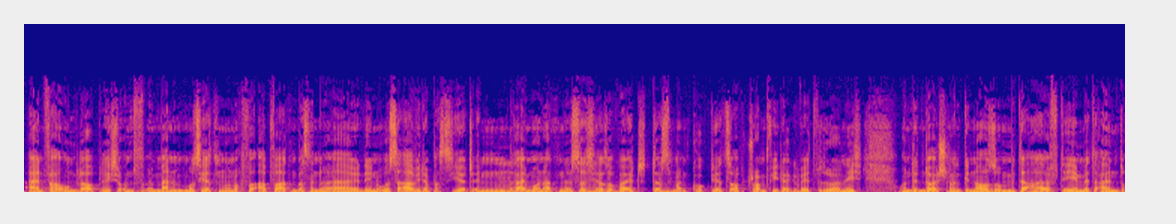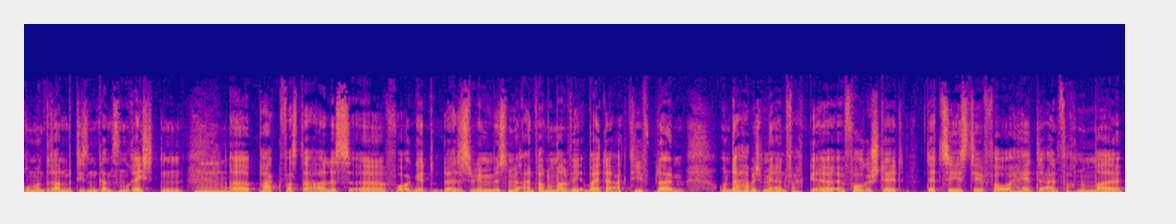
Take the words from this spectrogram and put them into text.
Einfach unglaublich. Und man muss jetzt nur noch abwarten, was in äh, den USA wieder passiert. In drei Monaten ist es ja soweit, dass man guckt jetzt, ob Trump wiedergewählt wird oder nicht. Und in Deutschland genauso mit der AfD, mit allem drum und dran, mit diesem ganzen rechten äh, Pack, was da alles äh, vorgeht. Und deswegen müssen wir einfach nochmal we- weiter aktiv bleiben. Und da habe ich mir einfach äh, vorgestellt, der CSTV hätte einfach nur mal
